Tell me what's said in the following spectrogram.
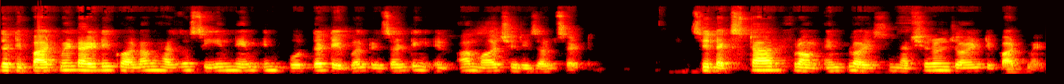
the department ID column has the same name in both the table resulting in a merge result set. Select star from employees natural join department.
